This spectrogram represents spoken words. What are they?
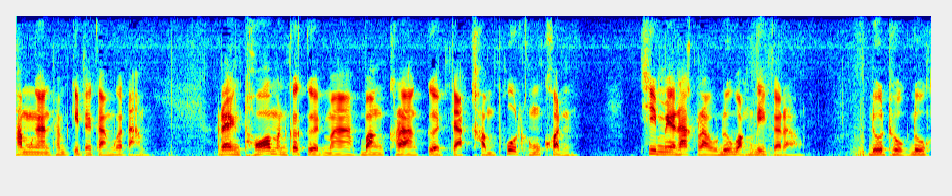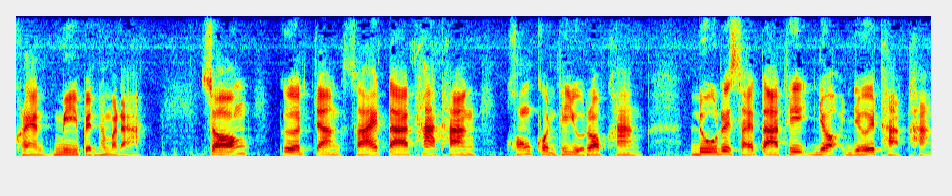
ทำงานทำกิจกรรมก็ตาม แรงท้อมันก็เกิดมาบางครั้งเกิดจากคำพูดของคนที่ไม่รักเราหรือหวังดีกับเรา ดูถูกดูแคลนมีเป็นธรรมดา 2. เกิดจากสายตาท่าทางของคนที่อยู่รอบข้าง ดูด้วยสายตาที่เยาะเย้ยถากถาง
